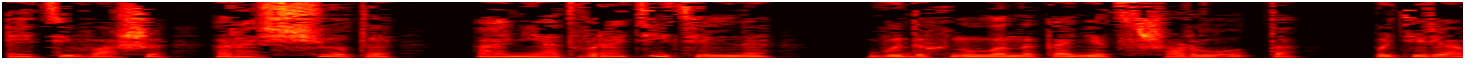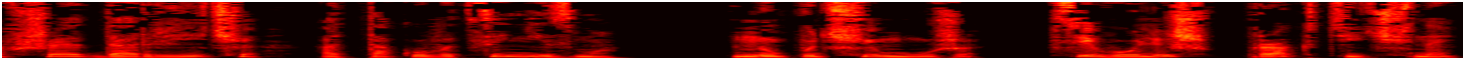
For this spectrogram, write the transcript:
Эти ваши расчеты, они отвратительны, выдохнула, наконец, Шарлотта, потерявшая дар речи от такого цинизма. Ну почему же? Всего лишь практичны.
